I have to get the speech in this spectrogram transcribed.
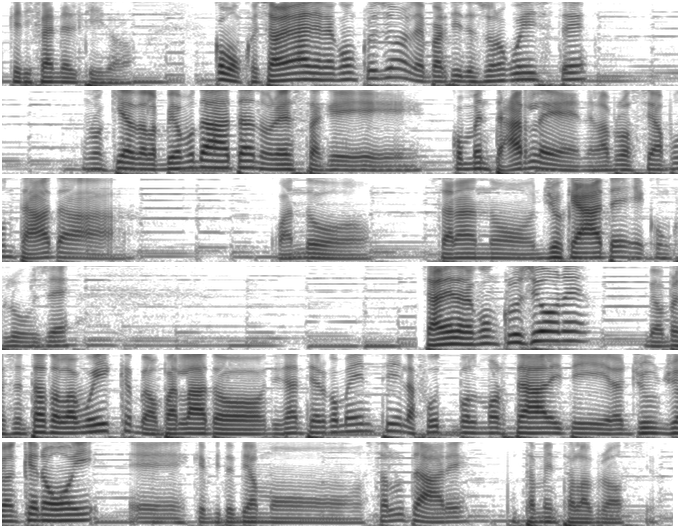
che difende il titolo. Comunque, siamo arrivati alla conclusione, le partite sono queste. Un'occhiata l'abbiamo data, non resta che commentarle nella prossima puntata quando saranno giocate e concluse. Siamo arrivati alla conclusione. Abbiamo presentato la week, abbiamo parlato di tanti argomenti. La Football Mortality raggiunge anche noi. E che vi dobbiamo salutare. Appuntamento alla prossima.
